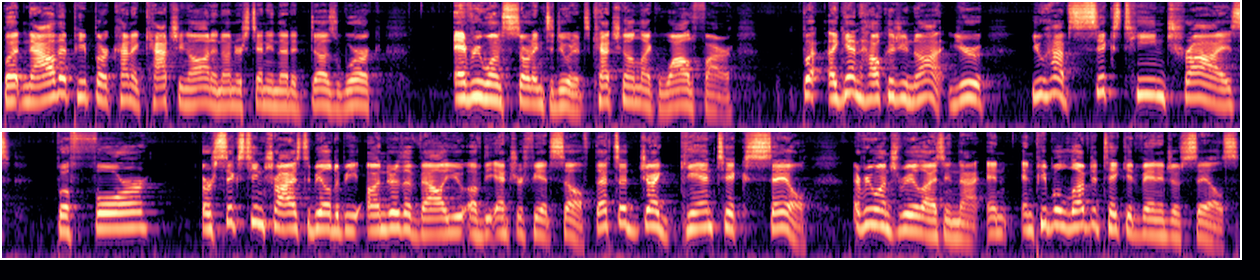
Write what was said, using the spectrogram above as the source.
But now that people are kind of catching on and understanding that it does work, everyone's starting to do it. It's catching on like wildfire. But again, how could you not? You're you have 16 tries before or 16 tries to be able to be under the value of the entry fee itself. That's a gigantic sale. Everyone's realizing that. And and people love to take advantage of sales.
